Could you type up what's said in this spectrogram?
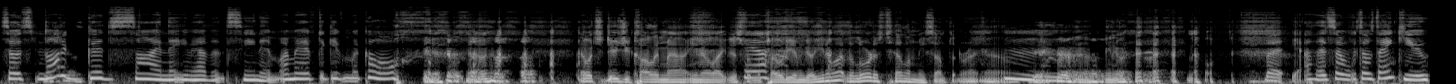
So it's not a good sign that you haven't seen him. I may have to give him a call. And what you do is you call him out, you know, like just from Yeah. the podium, go, you know what, the Lord is telling me something right now. Hmm. You know, you know? no. But yeah, so so thank you.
